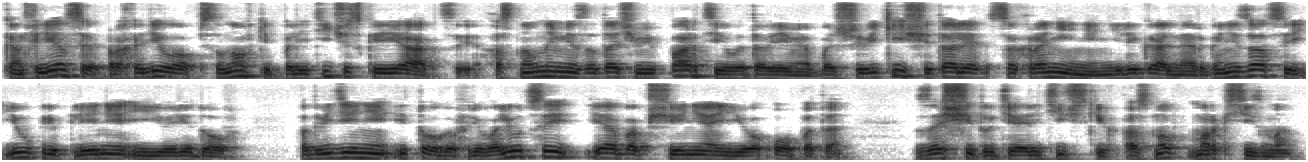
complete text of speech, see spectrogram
Конференция проходила в обстановке политической реакции. Основными задачами партии в это время большевики считали сохранение нелегальной организации и укрепление ее рядов, подведение итогов революции и обобщение ее опыта, защиту теоретических основ марксизма.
